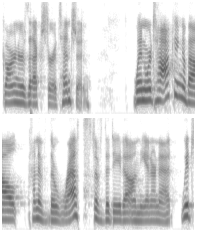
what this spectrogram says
garners extra attention. When we're talking about kind of the rest of the data on the internet, which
